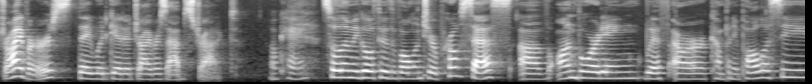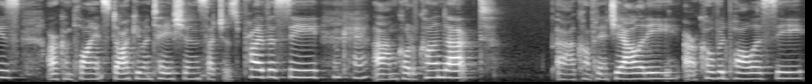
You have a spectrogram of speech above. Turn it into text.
drivers, they would get a driver's abstract. okay. So then we go through the volunteer process of onboarding with our company policies, our compliance documentation such as privacy, Okay. um, code of conduct, uh, confidentiality, our COVID policy,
